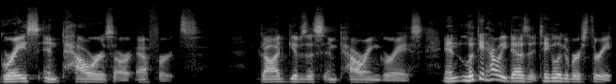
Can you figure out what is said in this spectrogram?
Grace empowers our efforts. God gives us empowering grace. And look at how he does it. Take a look at verse 3.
